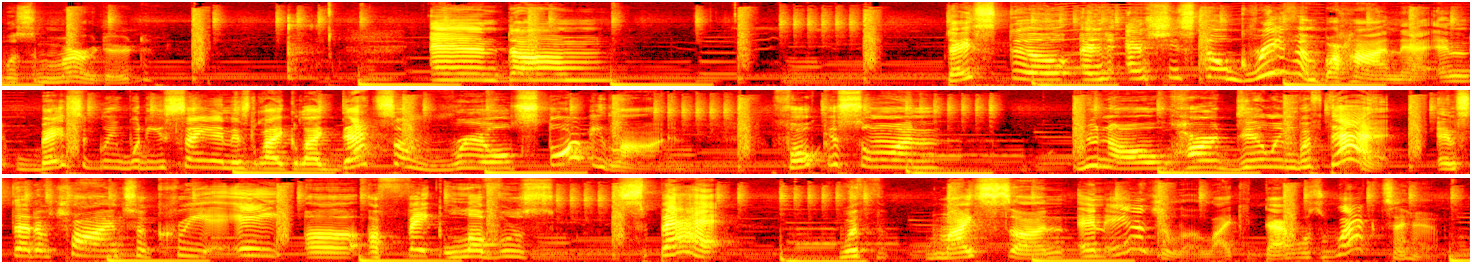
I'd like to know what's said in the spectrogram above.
was murdered, and um, they still and, and she's still grieving behind that. And basically, what he's saying is like like that's a real storyline. Focus on you know her dealing with that instead of trying to create a, a fake lovers spat with my son and Angela. Like that was whack to him.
